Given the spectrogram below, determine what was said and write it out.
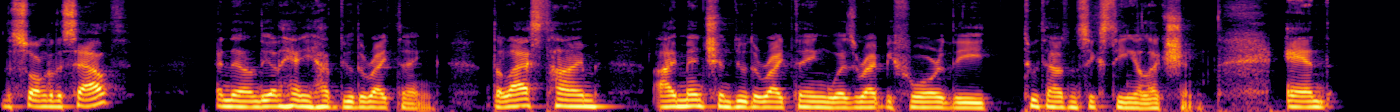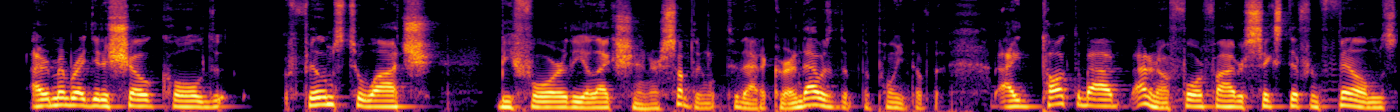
the Song of the South, and then on the other hand, you have Do the Right Thing. The last time I mentioned Do the Right Thing was right before the 2016 election. And I remember I did a show called Films to Watch Before the Election or something to that occur. And that was the, the point of the. I talked about, I don't know, four or five or six different films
